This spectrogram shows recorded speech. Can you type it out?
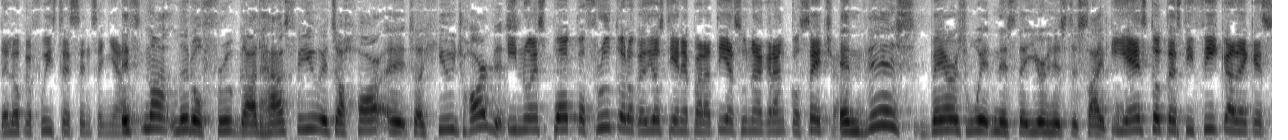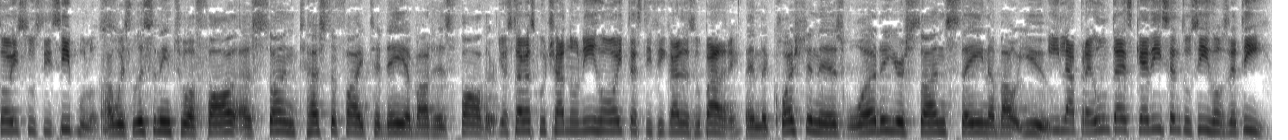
de lo que fuiste enseñado. It's not little fruit God has for you. It's a har- it's a huge harvest. Y no es poco fruto lo que Dios tiene para ti, es una gran cosecha. And this bears witness that you're his disciple. Y esto testifica de que sois sus discípulos. I was listening to a, fa- a son testify today about his father. Yo estaba escuchando un hijo hoy testificar de su padre. And the question is, what are your sons saying about you? Y la pregunta es, ¿qué dicen tus hijos de ti?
